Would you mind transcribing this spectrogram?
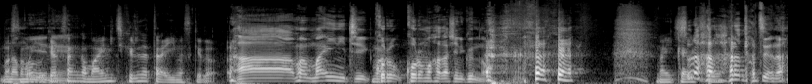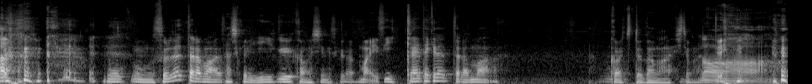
まあそのお客さんが毎日来るんだったら言いますけど。ああまあ毎日ころ衣剥がしに来んの？毎回。それは腹腹立つよな。もううんそれだったらまあ確かに言うかもしれないですけど。まあ1回だけだったらまあこれはちょっと我慢してもらって。ああ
